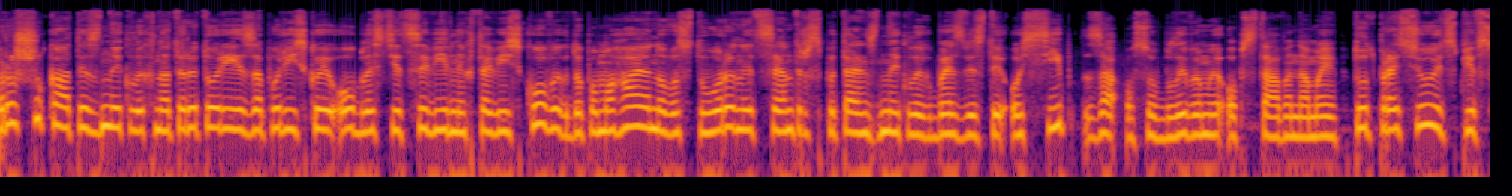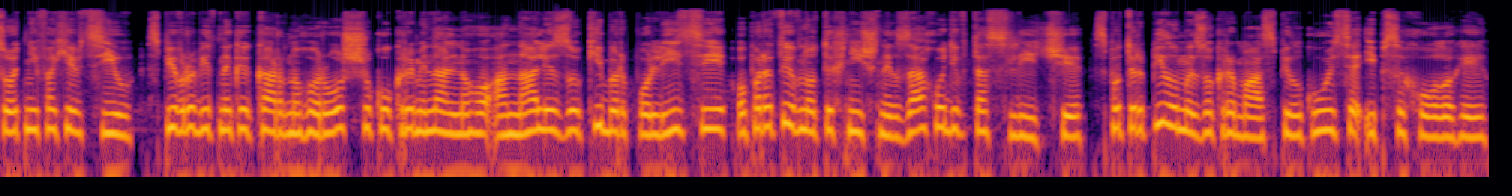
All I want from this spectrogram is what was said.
Розшукати зниклих на території Запорізької області цивільних та військових допомагає новостворений центр з питань зниклих безвісти осіб за особливими обставинами. Тут працюють з півсотні фахівців, співробітники карного розшуку, кримінального аналізу, кіберполіції, оперативно-технічних заходів та слідчі. З потерпілими, зокрема, спілкуються і психологи.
